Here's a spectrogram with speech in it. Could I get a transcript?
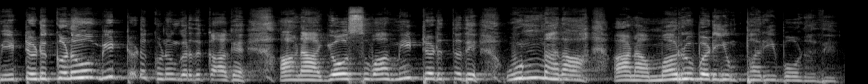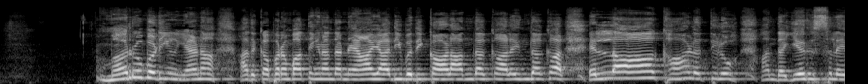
மீட்டெடுக்கணும் மீட்டெடுக்கணுங்கிறதுக்காக. ஆனால் யோசுவா மீட்டெடுத்தது உண்மைதான். ஆனால் மறுபடியும் பறிபோனது மறுபடியும் ஏன்னா அதுக்கப்புறம் பார்த்தீங்கன்னா அந்த நியாயாதிபதி காலம் அந்த காலம் இந்த காலம் எல்லா காலத்திலும் அந்த எருசலை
